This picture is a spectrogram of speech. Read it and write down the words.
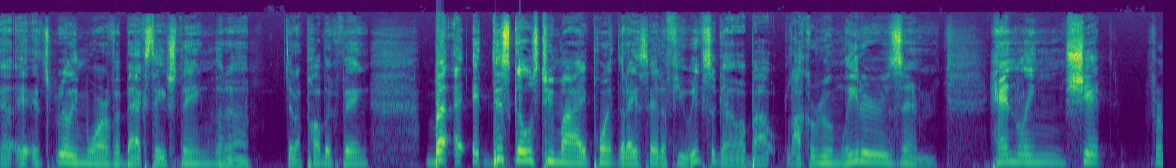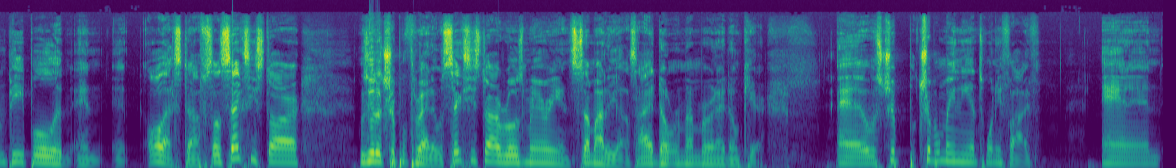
Uh, it's really more of a backstage thing than a than a public thing. But it- it, this goes to my point that I said a few weeks ago about locker room leaders and handling shit from people and, and, and all that stuff. So Sexy Star was in a triple threat. It was Sexy Star, Rosemary, and somebody else. I don't remember and I don't care. And it was triple, Triplemania 25, and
